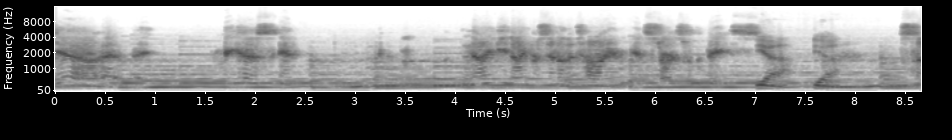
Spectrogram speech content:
Yeah, because it 99% of the time it starts with the bass. Yeah, yeah. So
